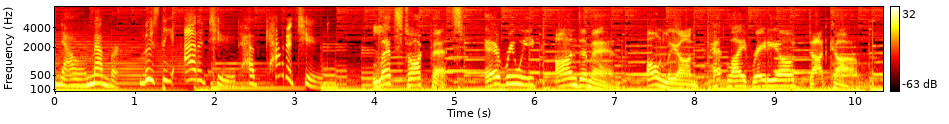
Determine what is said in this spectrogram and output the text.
Now remember, lose the attitude, have catitude. Let's Talk Pets every week on demand, only on PetLifeRadio.com.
